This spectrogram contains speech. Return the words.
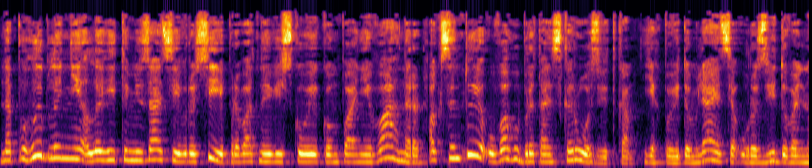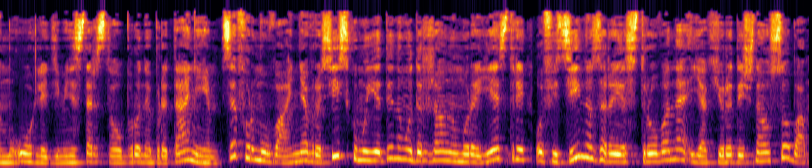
На поглибленні легітимізації в Росії приватної військової компанії Вагнер акцентує увагу британська розвідка. Як повідомляється у розвідувальному огляді Міністерства оборони Британії, це формування в російському єдиному державному реєстрі офіційно зареєстроване як юридична особа.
